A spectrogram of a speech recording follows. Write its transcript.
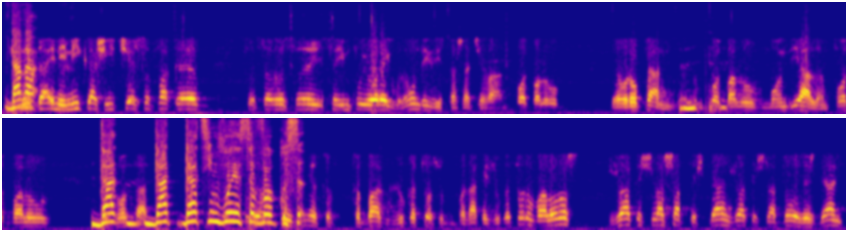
Da, nu da. dai nimica și îi cer să facă, să, să, să, să impui o regulă. Unde există așa ceva? În fotbalul european, în fotbalul mondial, în fotbalul Da, dezvoltat. da, dați-mi voie să vă... Spui Să, mie să, să bag jucătorul, bă, dacă e jucătorul valoros, joacă și la 17 ani, joacă și la 20 de ani,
